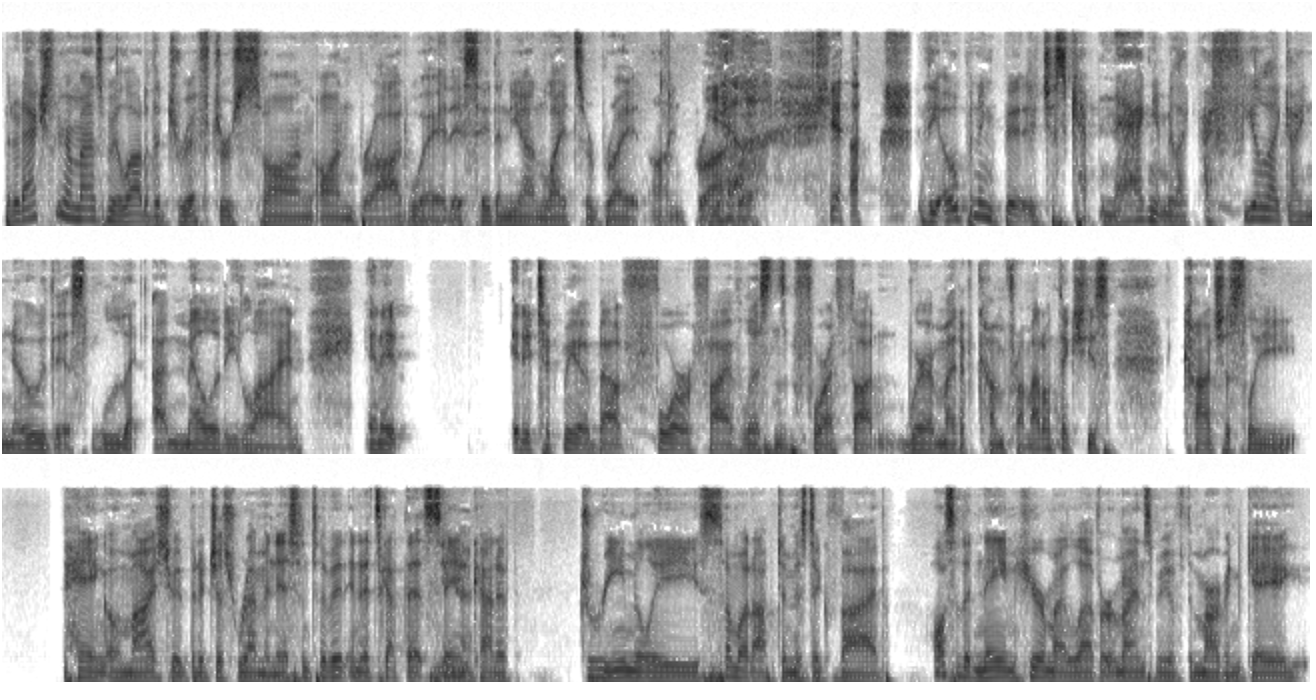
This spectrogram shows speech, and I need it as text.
But it actually reminds me a lot of the Drifters song on Broadway. They say the neon lights are bright on Broadway. yeah. The opening bit, it just kept nagging at me. Like I feel like I know this le- uh, melody line, and it and it took me about four or five listens before I thought where it might have come from. I don't think she's consciously paying homage to it, but it's just reminiscent of it, and it's got that same Yeah. kind of dreamily, somewhat optimistic vibe. Also, the name "Hear My Love" it reminds me of the Marvin Gaye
